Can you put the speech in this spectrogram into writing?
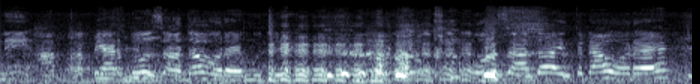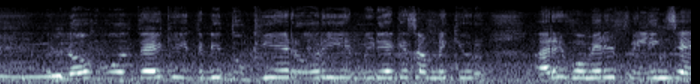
नहीं आपका आप प्यार बहुत ज़्यादा हो। रहा है मुझे। बहुत ज़्यादा इतना हो रहा है। लोग बोलते हैं कि इतनी दुखी है रो रही है मीडिया के सामने क्यों अरे वो मेरी फीलिंग्स है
